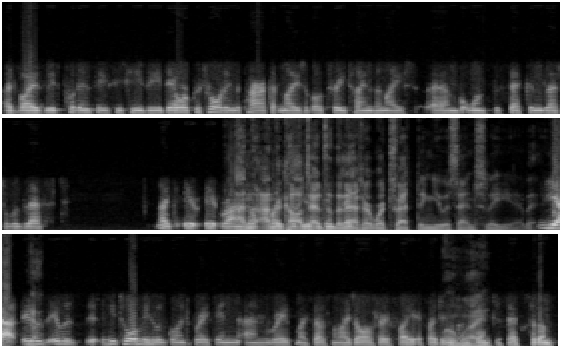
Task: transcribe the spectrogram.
advised me to put in CCTV. They were patrolling the park at night about three times a night, um, but once the second letter was left, like it, it ran. And, and the contents of the letter were threatening you, essentially. Yeah, it yeah. was. It was. He told me he was going to break in and rape myself and my daughter if I if I didn't oh consent to sex with him.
